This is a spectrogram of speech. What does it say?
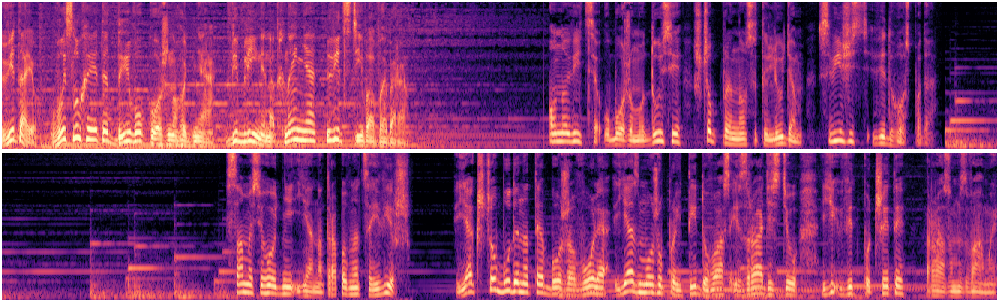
Вітаю! Ви слухаєте Диво кожного дня. Біблійне натхнення від Стіва Вебера. Оновіться у Божому дусі, щоб приносити людям свіжість від Господа. Саме сьогодні я натрапив на цей вірш. Якщо буде на те Божа воля, я зможу прийти до вас із радістю і відпочити разом з вами.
